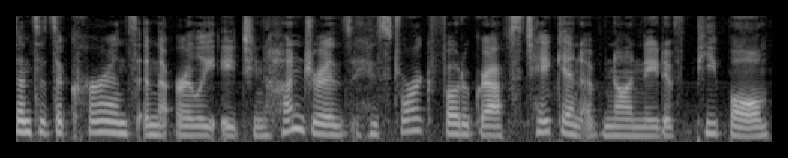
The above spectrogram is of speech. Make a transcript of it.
Since its occurrence in the early 1800s, historic photographs taken of non native people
